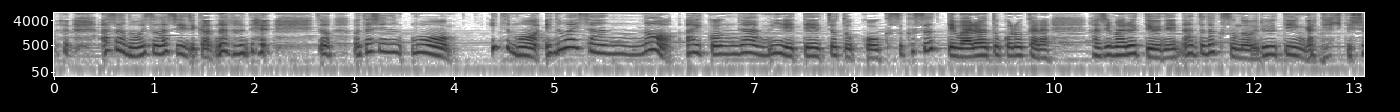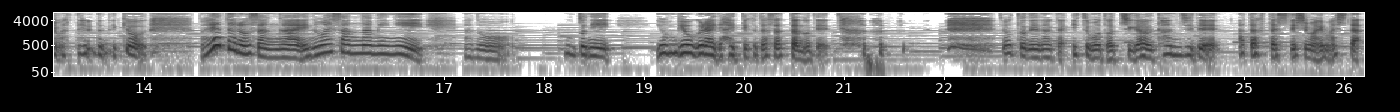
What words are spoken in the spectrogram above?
朝のお忙しい時間なので。そう、私もう、つも NY さんのアイコンが見れて、ちょっとこう、クスクスって笑うところから始まるっていうね、なんとなくそのルーティンができてしまってるので、今日、まや太郎さんが NY さん並みに、あの、本当に4秒ぐらいで入ってくださったので、ちょっとね、なんかいつもと違う感じであたふたしてしまいました。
